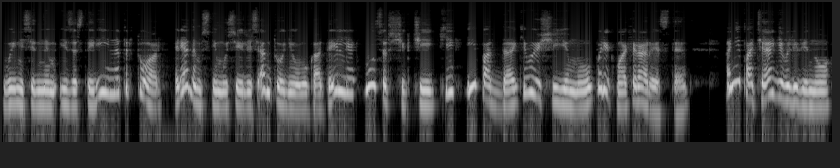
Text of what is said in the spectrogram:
вынесенным из астерии на тротуар. Рядом с ним уселись Антонио Лукателли, мусорщик Чекки и поддакивающий ему парикмахер Аресте. Они потягивали вино,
